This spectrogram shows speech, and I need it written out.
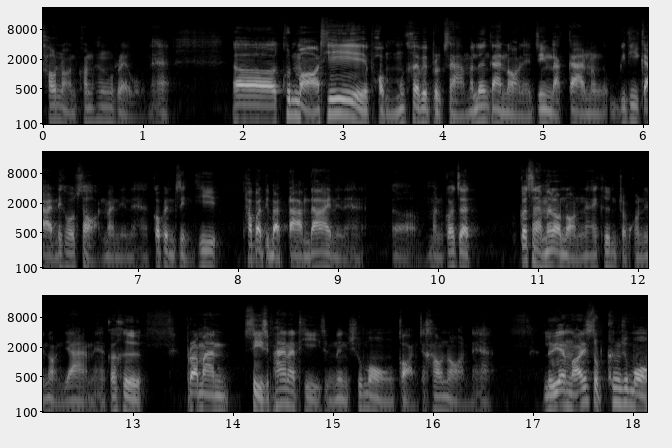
เข้านอนค่อนข้างเร็วนะฮะคุณหมอที่ผมเคยไปปรึกษามาเรื่องการนอนเนี่ยจริงหลักการมันวิธีการที่เขาสอนมาเนี่ยนะฮะก็เป็นสิ่งที่ถ้าปฏิบัติตามได้เนี่ยนะฮะมันก็จะก็จะทำให้เรานอนง่ายขึ้นสำหรับคนที่นอนยากนะฮะก็คือ ประมาณ 45 นาทีถึง 1 ชั่วโมงก่อนจะเข้านอนนะฮะหรืออย่างน้อยที่สุดครึ่งชั่วโมง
